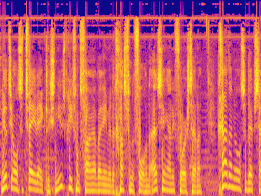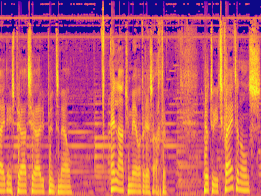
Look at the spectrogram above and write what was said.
Wilt u onze tweewekelijkse nieuwsbrief ontvangen waarin we de gast van de volgende uitzending aan u voorstellen? Ga dan naar onze website inspiratieradio.nl en laat uw mailadres achter. Wilt u iets kwijt aan ons?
